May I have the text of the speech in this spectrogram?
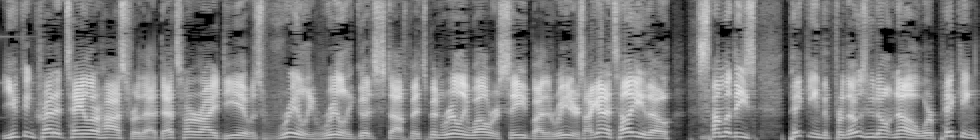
You can credit Taylor Haase for that. That's her idea. It was really, really good stuff. It's been really well received by the readers. I got to tell you, though, some of these picking, for those who don't know, we're picking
